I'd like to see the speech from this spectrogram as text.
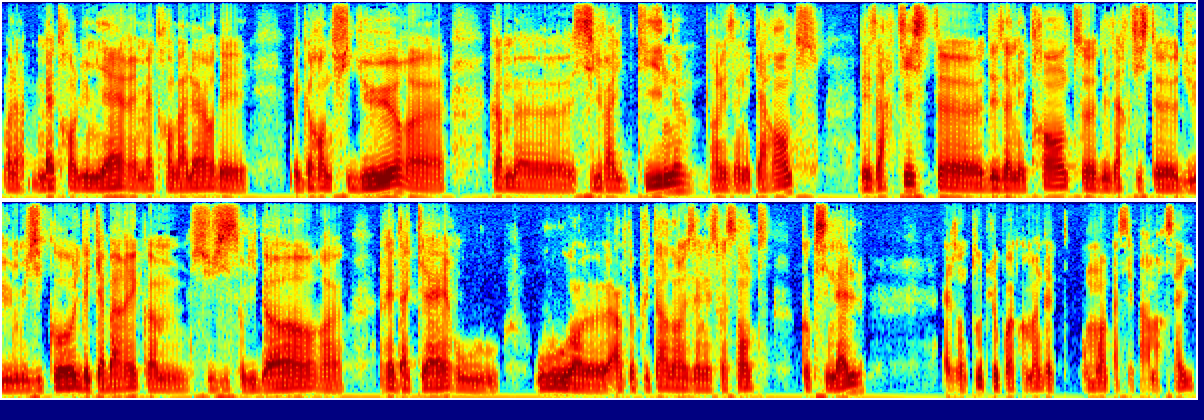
voilà, mettre en lumière et mettre en valeur des, des grandes figures euh, comme Sylvain Hitkin dans les années 40, des artistes des années 30, des artistes du musical, des cabarets comme Suzy Solidor, Reda Kerr ou ou euh, un peu plus tard dans les années 60, Coccinelle. Elles ont toutes le point commun d'être au moins passées par Marseille.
